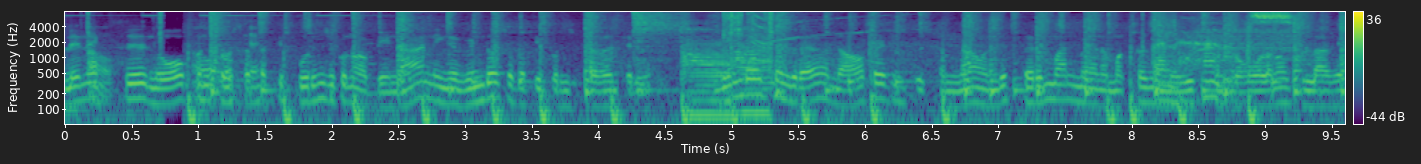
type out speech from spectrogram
லினக்ஸ் இந்த ஓப்பன் சோர்ஸை பத்தி புரிஞ்சுக்கணும் அப்படின்னா நீங்க விண்டோஸை பத்தி புரிஞ்சுக்கிட்டாதான் தெரியும். விண்டோஸுங்கிற அந்த ஆப்ரேட்டிங் சிஸ்டம் தான் வந்து பெரும்பான்மையான மக்கள் நம்ம யூஸ் பண்றோம். உலகம் ஃபுல்லாவே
